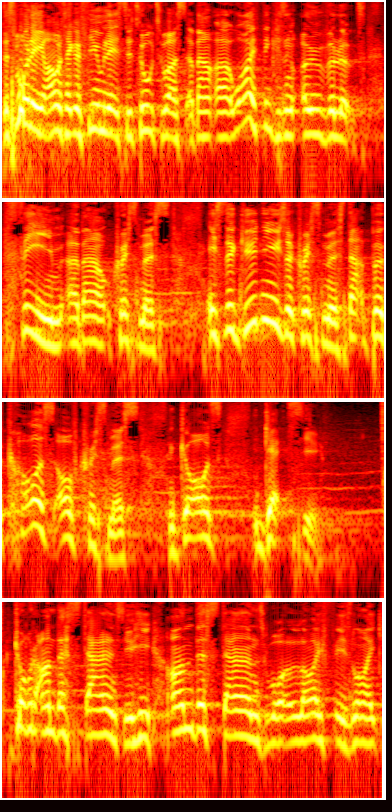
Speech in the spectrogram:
this morning I to take a few minutes to talk to us about uh, what I think is an overlooked theme about Christmas. It's the good news of Christmas that because of Christmas, God gets you. God understands you. He understands what life is like.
